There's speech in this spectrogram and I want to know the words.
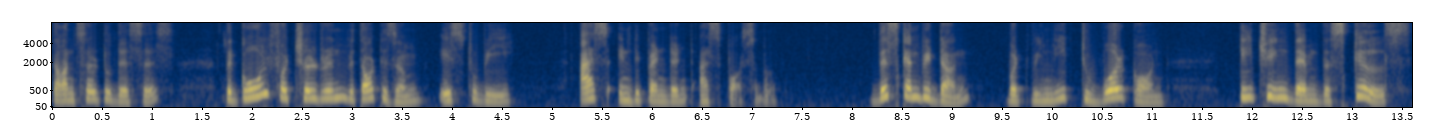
The answer to this is the goal for children with autism is to be as independent as possible. This can be done, but we need to work on teaching them the skills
